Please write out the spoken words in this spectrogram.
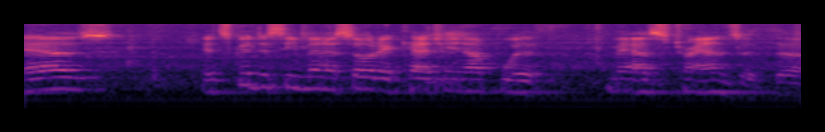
As, it's good to see Minnesota catching up with mass transit. The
